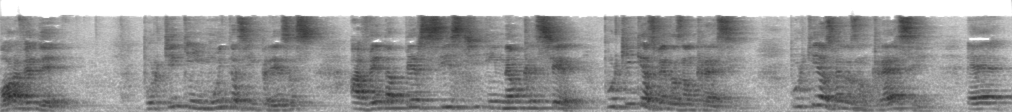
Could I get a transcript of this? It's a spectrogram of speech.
Bora vender. Por que, que em muitas empresas a venda persiste em não crescer? Por que, que as vendas não crescem? Porque as vendas não crescem é,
